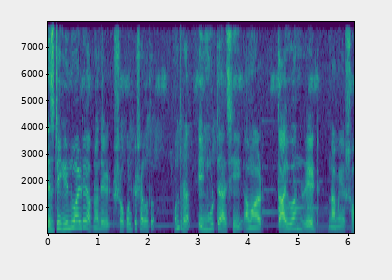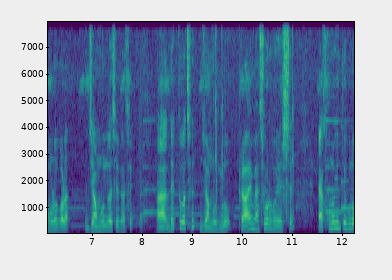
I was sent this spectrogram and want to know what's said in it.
এসডি গ্রিন ওয়ার্ল্ডে আপনাদের সকলকে স্বাগত। বন্ধুরা, এই মুহূর্তে আছি আমার তাইওয়ান রেড নামে সংগ্রহ করা জামরুল গাছের কাছে। দেখতে পাচ্ছেন, জামরুলগুলো প্রায় ম্যাচিওর হয়ে এসছে। এখনও কিন্তু এগুলো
